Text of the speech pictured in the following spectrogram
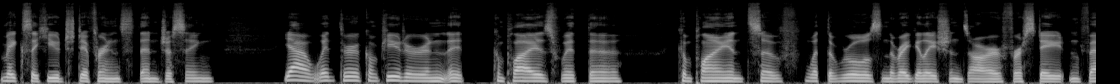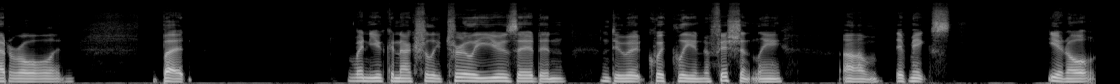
makes a huge difference than just saying, yeah, it went through a computer and it complies with the compliance of what the rules and the regulations are for state and federal and but when you can actually truly use it and do it quickly and efficiently um, it makes you know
